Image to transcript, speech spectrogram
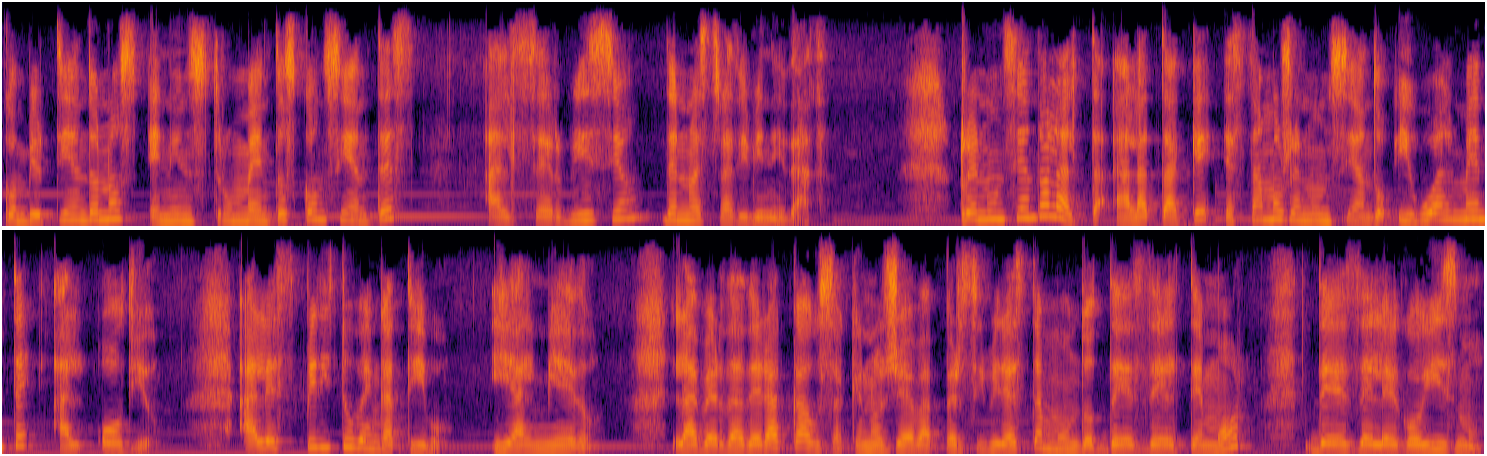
convirtiéndonos en instrumentos conscientes al servicio de nuestra divinidad. Renunciando al, al, ataque, estamos renunciando igualmente al odio, al espíritu vengativo y al miedo. La verdadera causa que nos lleva a percibir este mundo desde el temor desde el egoísmo,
